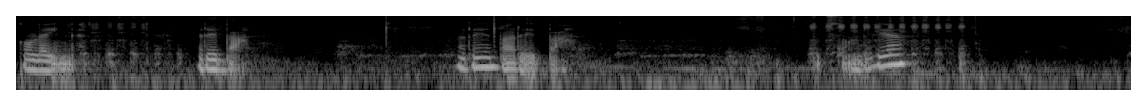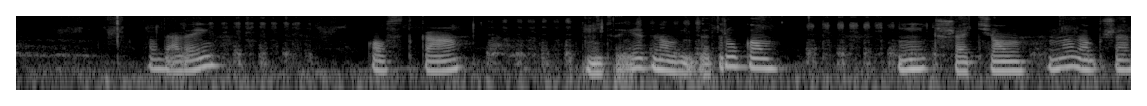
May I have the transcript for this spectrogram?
Kolejny. Ryba. Ryba, ryba. Tu są dwie. Co dalej? Kostka. Widzę jedną, widzę drugą i trzecią. No dobrze,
